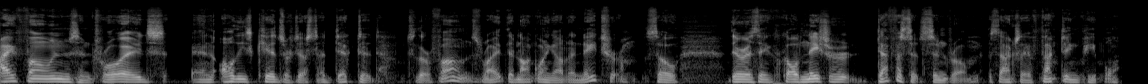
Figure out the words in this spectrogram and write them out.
iPhones and Droids and all these kids are just addicted to their phones, right? They're not going out in nature. So there is a called nature deficit syndrome. It's actually affecting people.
